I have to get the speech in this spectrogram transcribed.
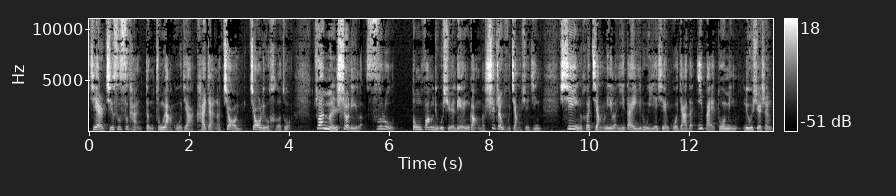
吉尔吉斯斯坦等中亚国家开展了教育交流合作，专门设立了丝路。东方留学连港的市政府奖学金，吸引和奖励了一带一路沿线国家的一百多名留学生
